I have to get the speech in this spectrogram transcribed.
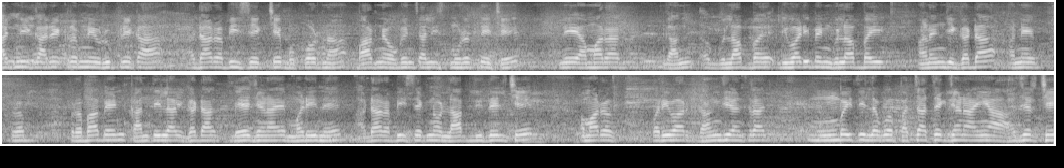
આજની કાર્યક્રમની રૂપરેખા અઢાર અભિષેક છે, બપોરના બારને ઓગણચાલીસ મુહૂર્તે છે ને અમારા ગાંગ, ગુલાબભાઈ, દિવાળીબેન ગુલાબભાઈ, આણંદજી ગડા અને પ્રભાબેન કાંતિલાલ ગડા બે જણાએ મળીને અઢાર અભિષેકનો લાભ લીધેલ છે. અમારો પરિવાર ગાંગજી હંસરાજ મુંબઈથી લગભગ પચાસેક જણા અહીંયા હાજર છે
